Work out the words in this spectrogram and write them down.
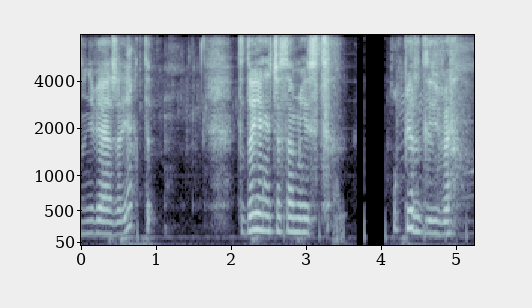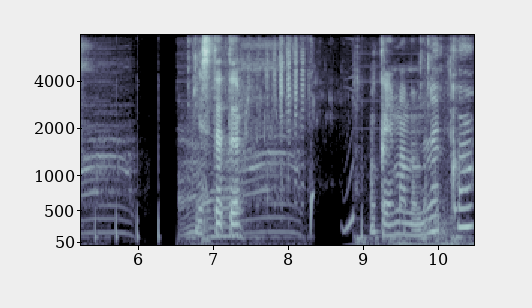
No nie wierzę. Jak ty... To dojenie czasami jest upierdliwe. Niestety. Okej, mamy mleko.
